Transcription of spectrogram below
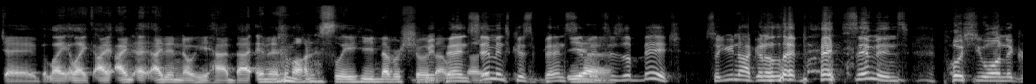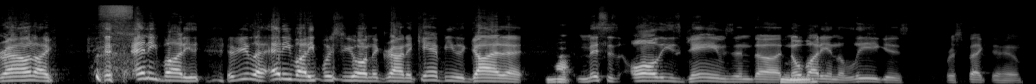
Jay, but like like I, I I didn't know he had that in him. Honestly, he never showed with that. Ben with Simmons, because Ben Simmons yeah. is a bitch. So you're not gonna let Ben Simmons push you on the ground. Like anybody, if you let anybody push you on the ground, it can't be the guy that misses all these games and uh, mm-hmm. nobody in the league is respecting him.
